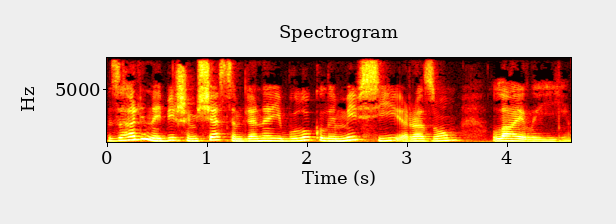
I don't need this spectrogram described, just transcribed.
Взагалі, найбільшим щастям для неї було, коли ми всі разом лаяли її,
